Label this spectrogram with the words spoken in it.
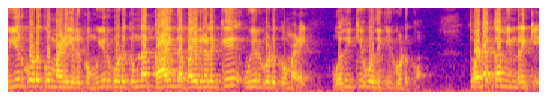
உயிர் கொடுக்கும் மழை இருக்கும். உயிர் கொடுக்கும்னா காய்ந்த பயிர்களுக்கு உயிர் கொடுக்கும் மழை. ஒதுக்கி ஒதுக்கி கொடுக்கும். தொடக்கம் இன்றைக்கு.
